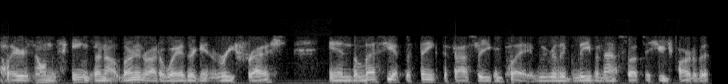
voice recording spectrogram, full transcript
players on the schemes. They're not learning right away; they're getting refreshed, and the less you have to think, the faster you can play. We really believe in that, so that's a huge part of it.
